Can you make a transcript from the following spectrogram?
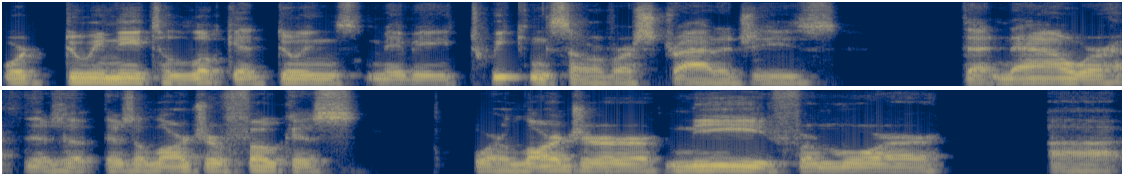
Or do we need to look at doing maybe tweaking some of our strategies that now we're there's a there's a larger focus or a larger need for more uh,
